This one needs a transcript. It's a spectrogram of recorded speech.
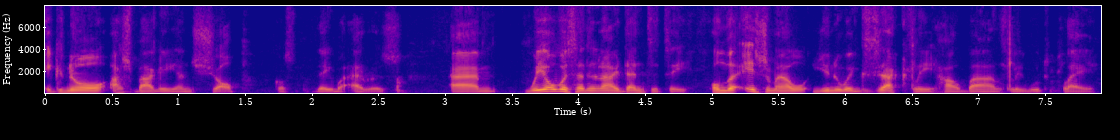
ignore Asbaghi and Schopp because they were errors. Um, we always had an identity. Under Ismaël, you knew exactly how Barnsley would play.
